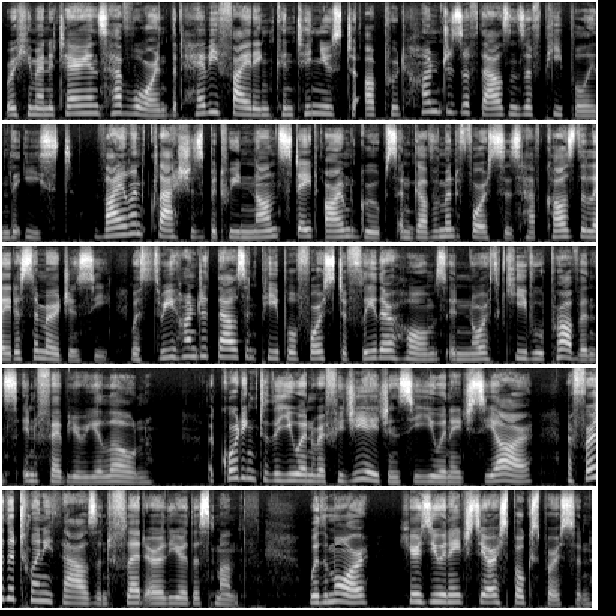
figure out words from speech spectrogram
where humanitarians have warned that heavy fighting continues to uproot hundreds of thousands of people in the east. Violent clashes between non state armed groups and government forces have caused the latest emergency, with 300,000 people forced to flee their homes in North Kivu province in February alone. According to the UN Refugee Agency UNHCR, a further 20,000 fled earlier this month. With more, here's UNHCR spokesperson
